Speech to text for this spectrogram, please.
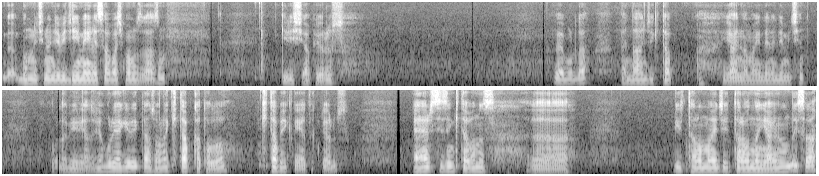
Bunun için önce bir Gmail hesabı açmamız lazım. Giriş yapıyoruz. Ve burada ben daha önce kitap yayınlamayı denediğim için Burada bir yazıyor. Buraya girdikten sonra kitap kataloğu, kitap ekleye tıklıyoruz. Eğer sizin kitabınız e, bir tanımlayıcı tarafından yayınlandıysa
